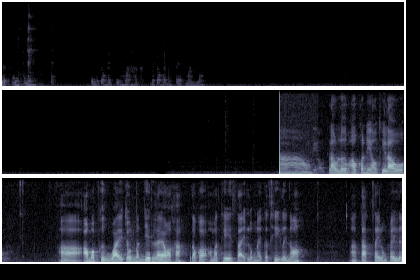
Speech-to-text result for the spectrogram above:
ดือดปุ้งปุ้งแต่ไม่ต้องให้ปรุงมาก ไม่ต้องให้มันแตกมันเนาะอ้าวเราเริ่มเอาข้าวเหนียวที่เราเอามาผึ่งไว้จนมันเย็นแล้วอะค่ะ เราก็เอามาเทใส่ลงในกะทิเลยเนาะอ่าตักใส่ลงไปเล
